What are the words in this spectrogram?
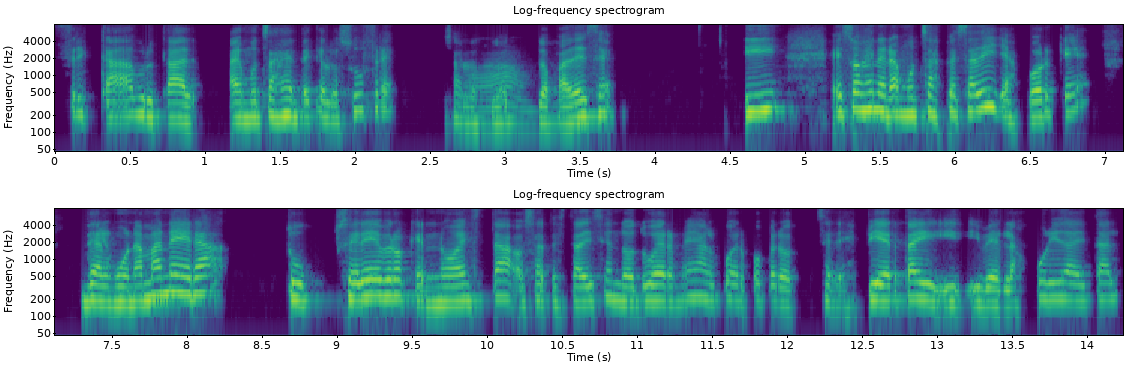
fricada brutal. Hay mucha gente que lo sufre, o sea, lo, lo, padece. Y eso genera muchas pesadillas porque de alguna manera tu cerebro que no está, o sea, te está diciendo duerme al cuerpo, pero se despierta y, y, ve la oscuridad y tal,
